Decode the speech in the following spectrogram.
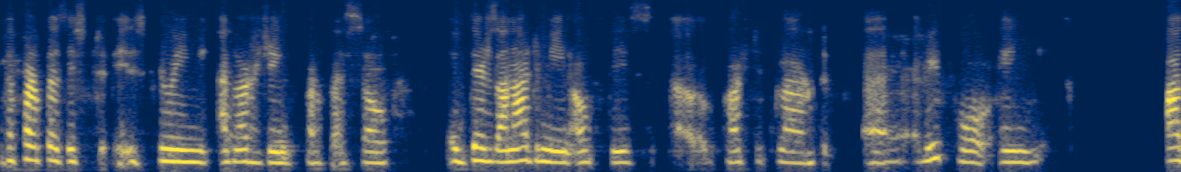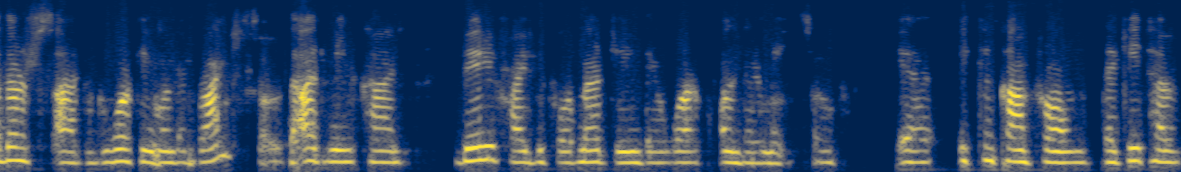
the purpose is to, is doing a merging purpose. So if there's an admin of this uh, particular uh, repo and others are working on the branch, so the admin can verify before merging their work on their main. So uh, it can come from the GitHub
